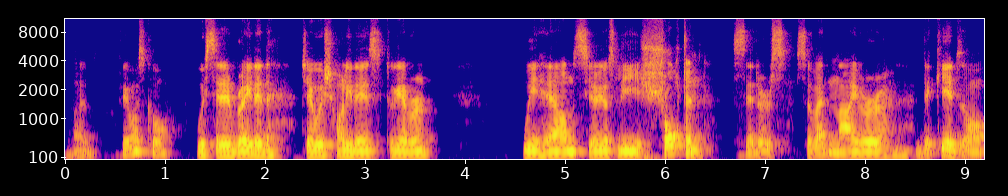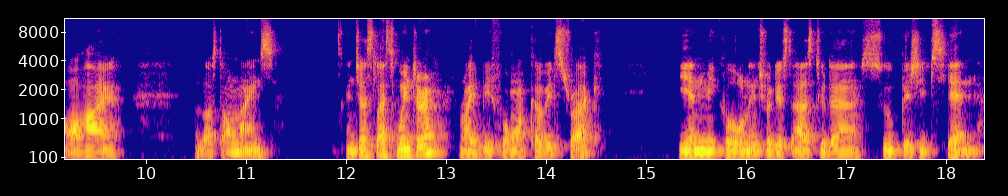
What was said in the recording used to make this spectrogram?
But it was cool. We celebrated Jewish holidays together. We held seriously shortened seders so that neither the kids or, or I lost our minds. And just last winter, right before COVID struck, Ian Mikol introduced us to the soup égyptienne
